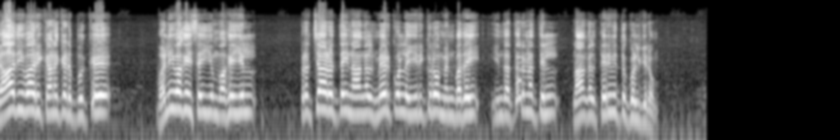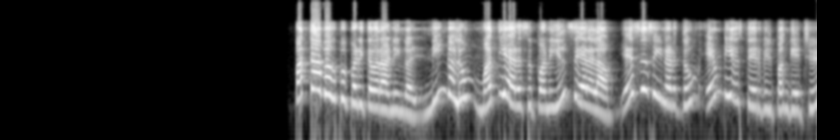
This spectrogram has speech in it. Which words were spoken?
ஜாதிவாரி கணக்கெடுப்புக்கு வழிவகை செய்யும் வகையில் பிரச்சாரத்தை நாங்கள் மேற்கொள்ள இருக்கிறோம் என்பதை இந்த தருணத்தில் நாங்கள் தெரிவித்துக் கொள்கிறோம். பத்தாம் வகுப்பு படித்தவரா நீங்கள்? நீங்களும் மத்திய அரசு பணியில் சேரலாம். எஸ்எஸ்சி நடத்தும் எம்டிஎஸ் தேர்வில் பங்கேற்று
